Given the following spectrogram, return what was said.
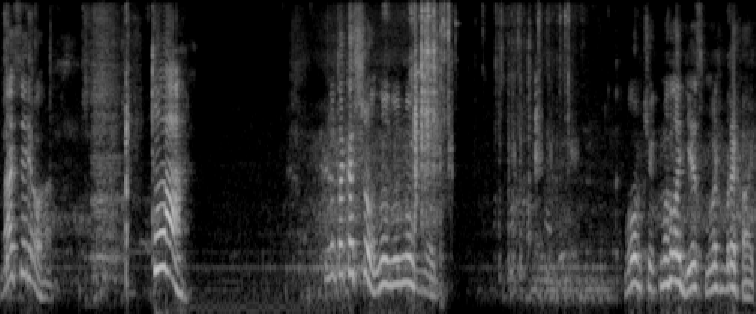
Да, Серега? Та! Ну так а що? Ну, ну, ну. ну. Вовчик, молодець, можеш брехати.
